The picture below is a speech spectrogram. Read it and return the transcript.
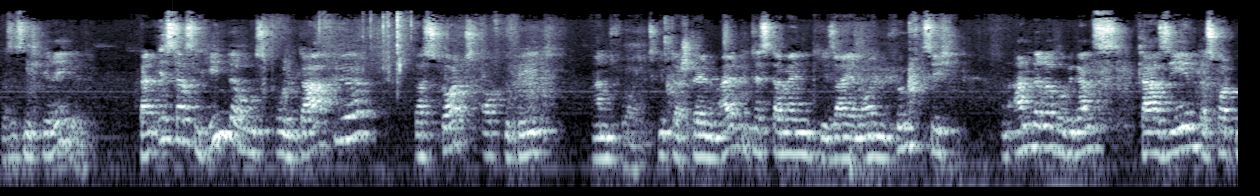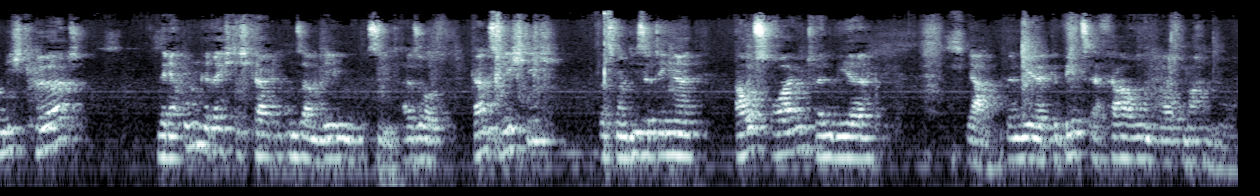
das ist nicht geregelt. Dann ist das ein Hinderungsgrund dafür, dass Gott auf Gebet antwortet. Es gibt da Stellen im Alten Testament, Jesaja 59 und andere, wo wir ganz klar sehen, dass Gott nicht hört, wenn er Ungerechtigkeit in unserem Leben sieht. Also ganz wichtig, dass man diese Dinge ausräumt, wenn wir, ja, wenn wir Gebetserfahrungen auch machen wollen.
